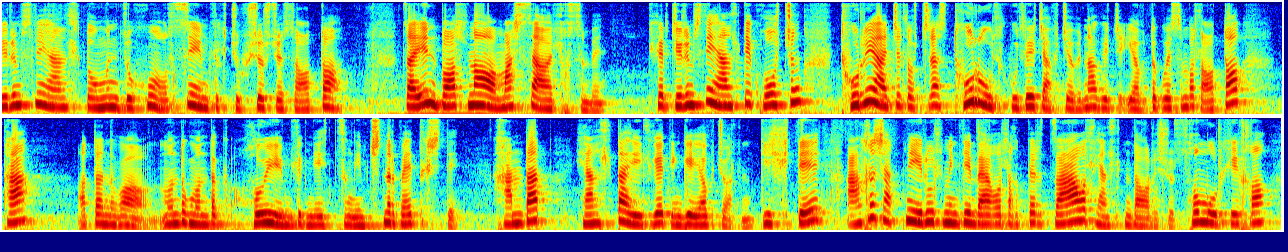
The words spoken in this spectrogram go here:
Жирэмсний хяналт өмнө зөвхөн улсын эмнэлэг зөвшөөрч байсан одоо за энэ болноо маш сайн ойлгосон байна. Тэгэхээр жирэмсний хяналтыг хуучин төрийн ажил учраас төр үл хүлээж авч явна гэж явдаг байсан бол одоо та одоо нөгөө мундаг мундаг хувийн эмнэлэг нээсэн эмч нар байдаг штеп. Хандаад хяналтаа хийлгээд ингээ явж болно. Гэхдээ анхан шатны эрүүл мэндийн байгууллага дээр заавал хяналтанд орно шүү. Сум өрхийнхөө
